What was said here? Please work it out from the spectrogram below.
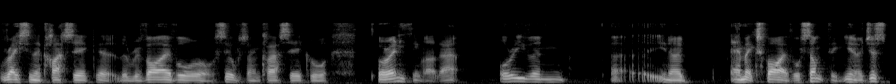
racing a classic, uh, the revival, or Silverstone Classic, or or anything like that, or even uh, you know MX5 or something. You know, just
